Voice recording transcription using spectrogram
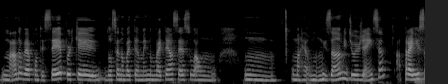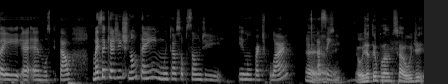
nada vai acontecer, porque você não vai ter, também não vai ter acesso a um, um, uma um exame de urgência. Para isso aí é, é no hospital. Mas aqui a gente não tem muito essa opção de ir num particular. É, assim- assim. Hoje eu tenho plano de saúde,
